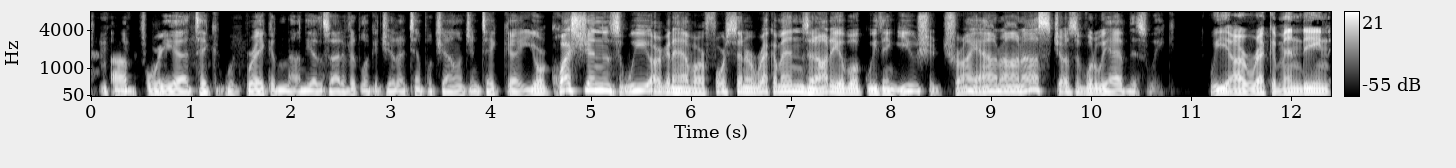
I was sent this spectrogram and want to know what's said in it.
uh, before we uh, take a quick break, and on the other side of it, look at Jedi Temple Challenge and take uh, your questions. We are going to have our Force Center recommends an audiobook we think you should try out on us. Joseph, what do we have this week? We are recommending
